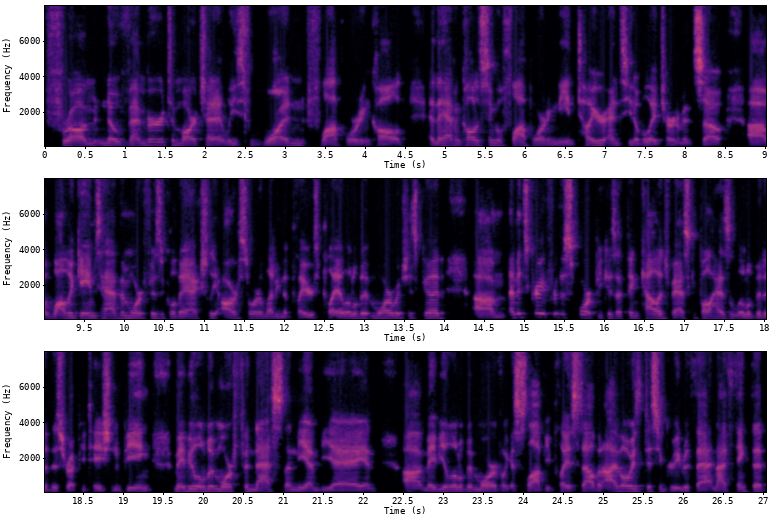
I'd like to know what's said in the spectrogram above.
from November to March had at least one flop warning called, and they haven't called a single flop warning the entire NCAA tournament. So uh, while the games have been more physical, they actually are sort of letting the players play a little bit more, which is good. Um, and it's great for the sport because I think college basketball has a little bit of this reputation of being maybe a little bit more finesse than the NBA and uh, maybe a little bit more of like a sloppy play style. But I've always disagreed with that, and I think that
